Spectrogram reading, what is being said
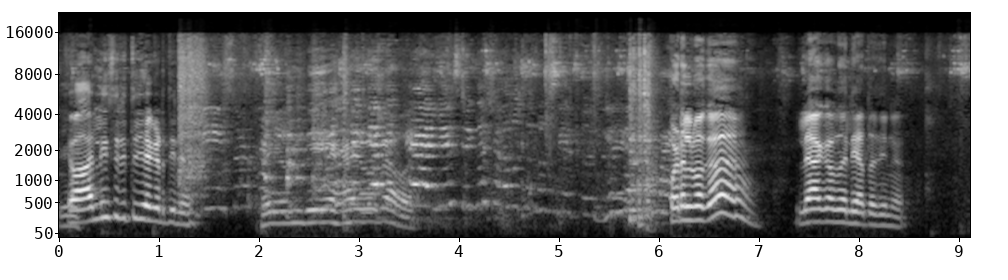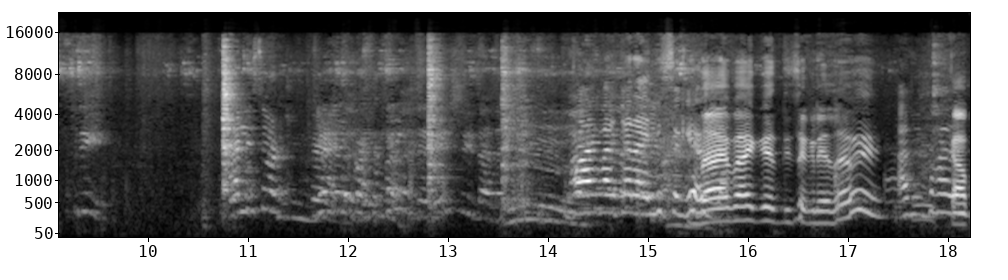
तेव्हा आलीस रे तुझ्याकडे तिनं. आहे बघावं खेळाली पडेल बघा लय आगाव झाली आता तिनं. बाय बाय करायली सगळे बाय बाय करती जावे आम्ही काप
